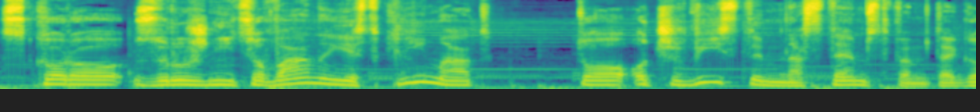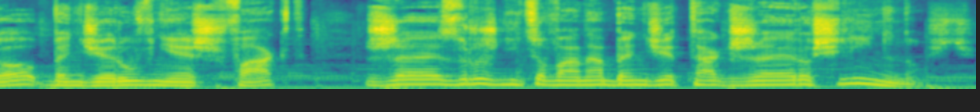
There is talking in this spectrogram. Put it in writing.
Skoro zróżnicowany jest klimat, to oczywistym następstwem tego będzie również fakt, że zróżnicowana będzie także roślinność.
